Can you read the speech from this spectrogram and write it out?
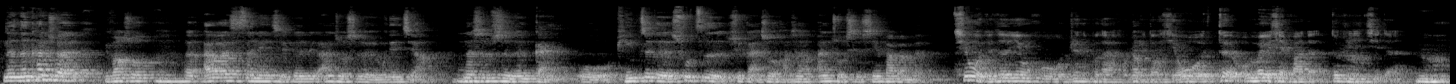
那能看出来，比方说，呃，iOS 三点几跟那个安卓是五点几啊，那是不是能感我凭这个数字去感受，好像安卓是先发版本？其实我觉得用户真的不在乎这个东西，我对我没有先发的，都是一起的，嗯，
